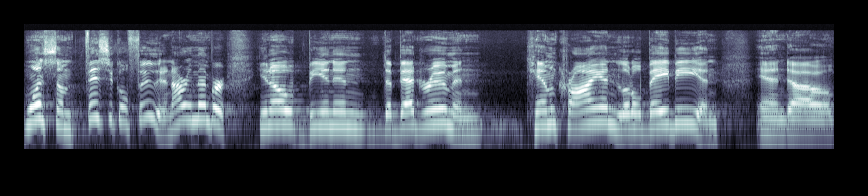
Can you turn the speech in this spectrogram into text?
wants some physical food. And I remember, you know, being in the bedroom and Tim crying, little baby, and and uh,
